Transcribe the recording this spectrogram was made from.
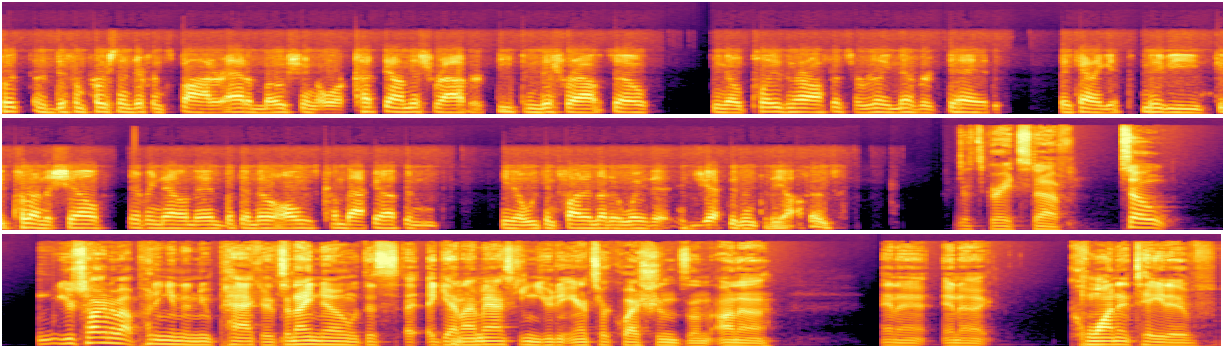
put a different person in a different spot or add a motion or cut down this route or deepen this route. So, you know, plays in our offense are really never dead. They kind of get maybe get put on the shelf every now and then, but then they'll always come back up and, you know, we can find another way to inject it into the offense. That's great stuff. So you're talking about putting in a new package, and I know this again. I'm mm-hmm. asking you to answer questions on, on a in a in a quantitative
